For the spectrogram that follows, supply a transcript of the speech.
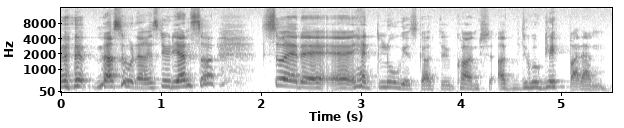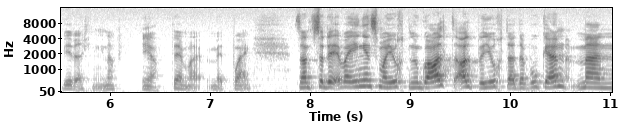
personer i studien, så, så er det uh, helt logisk at du, kan, at du, går glipp av den bivirkningen. Ja. Det er mitt poeng. Sant? Så det var ingen som har gjort noe galt. Alt ble gjort etter boken. Men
